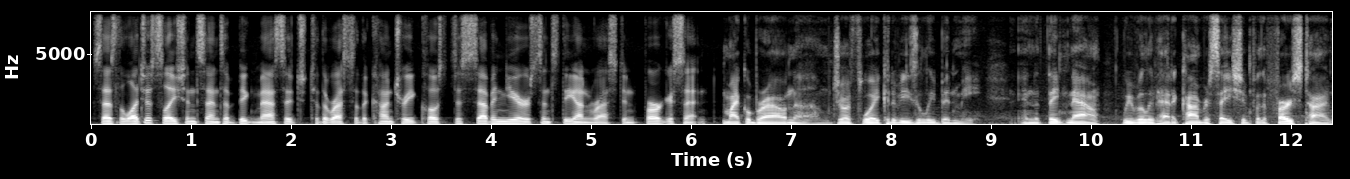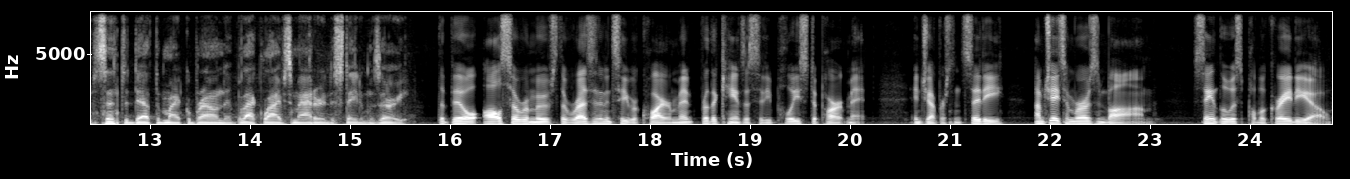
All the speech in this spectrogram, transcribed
says the legislation sends a big message to the rest of the country close to seven years since the unrest in Ferguson. Michael Brown, um, George Floyd could have easily been me. And to think now, we really have had a conversation for the first time since the death of Michael Brown that Black Lives Matter in the state of Missouri. The bill also removes the residency requirement for the Kansas City Police Department. In Jefferson City, I'm Jason Rosenbaum, St. Louis Public Radio.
